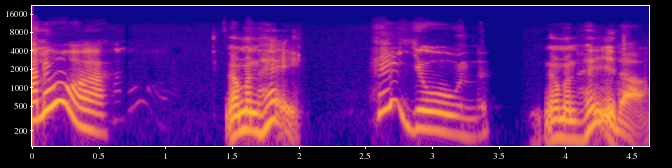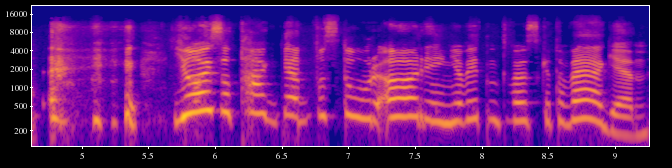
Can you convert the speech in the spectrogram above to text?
Hallå! Ja men hej! Hej Jon! Ja men hej då! Jag är så taggad på storöring, jag vet inte vad jag ska ta vägen.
